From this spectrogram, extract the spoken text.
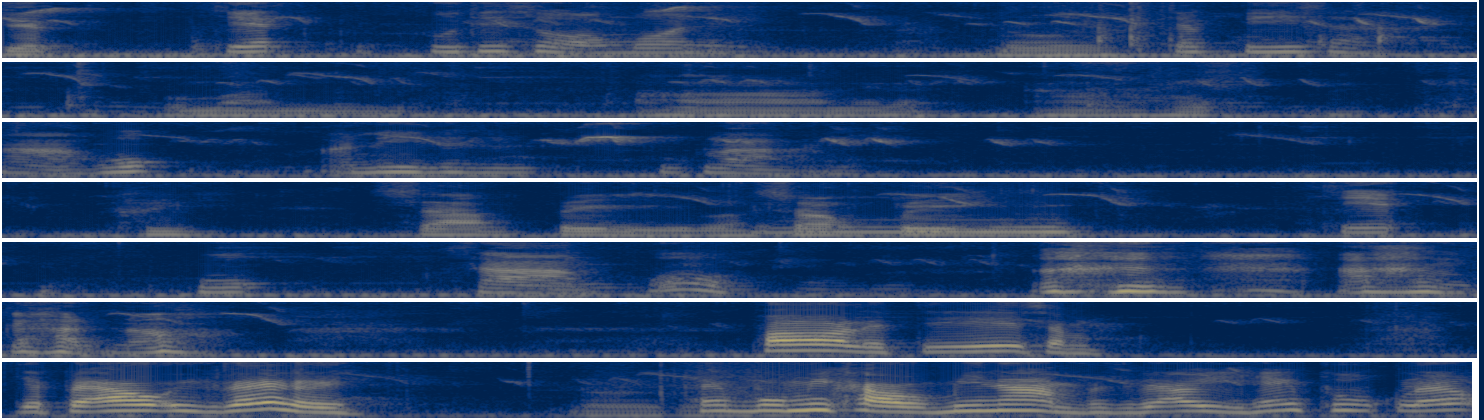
เจ็ดเจ็ดผู้ที่สองบ่นี่โดยจักปีซะประมาณห้านี่แหละห้าหกหาหกอันนี้ก็คือลูกหลานสามปีบ่สองปีเจ็ดหกสามโอ้อ่างกันเนาะพ่อเลยจีสำอย่าไปเอาอีกเลยเฮ้ยเลยแห้งบุมีข้าวมีน้ำไปเอาอีกแห้งทุกข์แล้ว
